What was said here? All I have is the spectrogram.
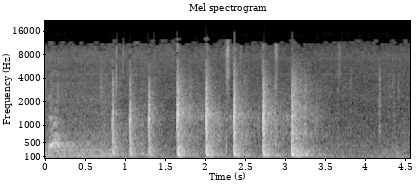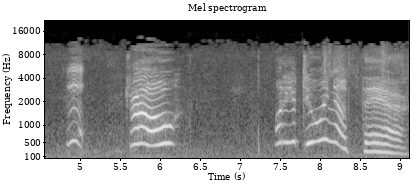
Mm, Drew? What are you doing up there?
